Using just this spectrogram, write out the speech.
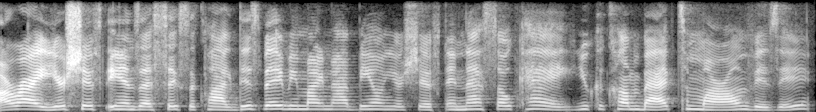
all right, your shift ends at six o'clock. This baby might not be on your shift, and that's okay. You could come back tomorrow and visit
